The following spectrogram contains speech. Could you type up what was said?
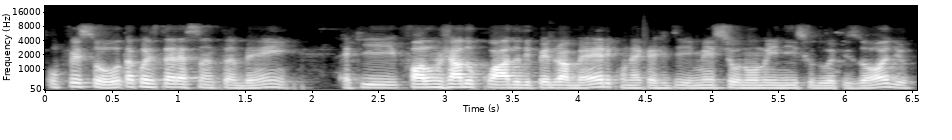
O professor, outra coisa interessante também é que, falando já do quadro de Pedro Américo, né, que a gente mencionou no início do episódio,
